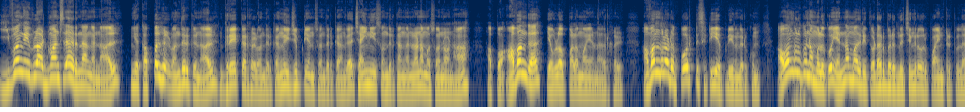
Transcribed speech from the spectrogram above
இவங்க இவ்வளோ அட்வான்ஸ்டாக இருந்தாங்கனால், இங்கே கப்பல்கள் வந்திருக்குனால், கிரேக்கர்கள் வந்திருக்காங்க, இஜிப்டியன்ஸ் வந்திருக்காங்க, சைனீஸ் வந்திருக்காங்கலாம் நம்ம சொன்னோன்னா அப்போ அவங்க எவ்வளோ பழமையானவர்கள்? அவங்களோட போர்ட் சிட்டி எப்படி இருந்திருக்கும்? அவங்களுக்கும் நம்மளுக்கும் என்ன மாதிரி தொடர்பு இருந்துச்சுங்கிற ஒரு பாயிண்ட் இருக்குல்ல.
